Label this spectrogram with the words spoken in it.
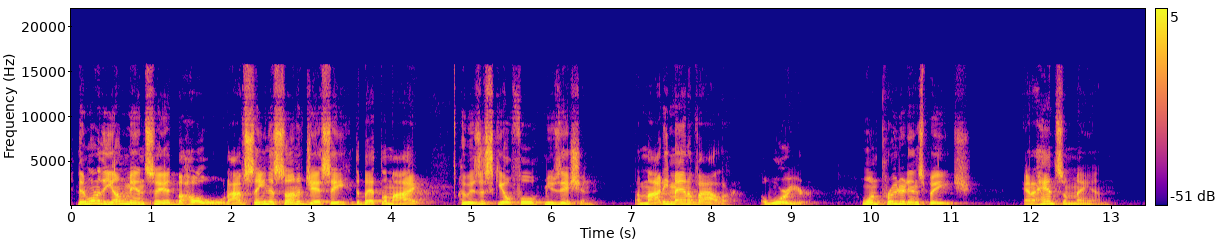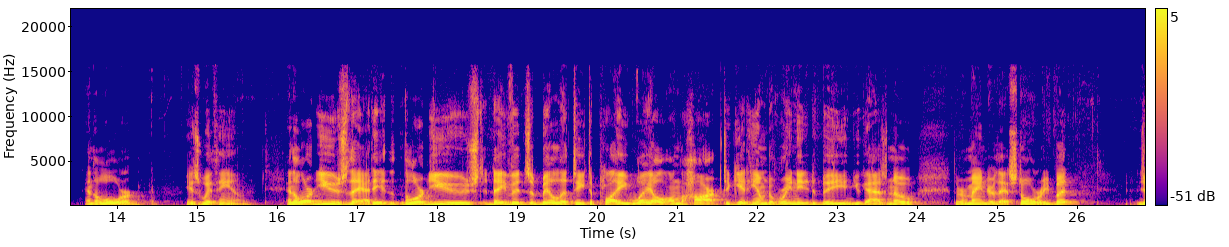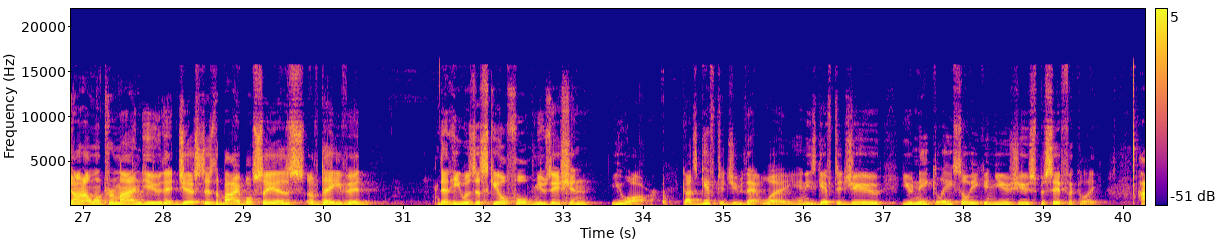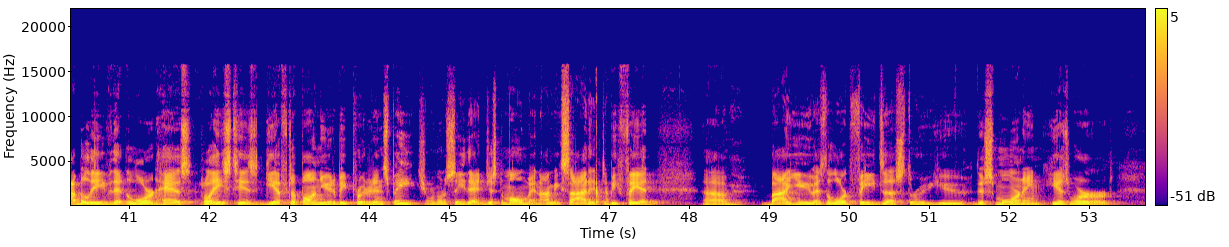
Then one of the young men said, Behold, I've seen a son of Jesse the Bethlehemite, who is a skillful musician, a mighty man of valor, a warrior, one prudent in speech, and a handsome man. And the Lord is with him. And the Lord used that. the Lord used David's ability to play well on the harp to get him to where he needed to be. And you guys know the remainder of that story. But Jon, I want to remind you that just as the Bible says of David that he was a skillful musician, you are. God's gifted you that way, and He's gifted you uniquely so He can use you specifically. I believe that the Lord has placed His gift upon you to be prudent in speech, and we're going to see that in just a moment. I'm excited to be fed um, by you as the Lord feeds us through you this morning His Word.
